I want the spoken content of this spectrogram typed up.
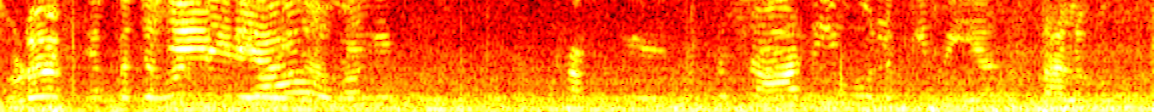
ਥੋੜਾ ਤੇ ਆਪਾਂ ਛੇ ਧੀਰੇ ਹੋ ਹੋ ਜਾਵਾਂਗੇ। ਥੱਕ ਗਏ ਮਤਲਬ ਚਾਹ ਦੀ ਹੋ ਲੱਗੀ ਪਈ ਆ ਤਲਬ 6 ਪਿਆ ਹੋ ਗਿਆ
